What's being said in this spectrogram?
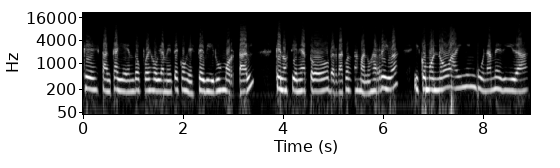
que están cayendo, pues obviamente con este virus mortal que nos tiene a todos, ¿verdad?, con las manos arriba. Y como no hay ninguna medida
